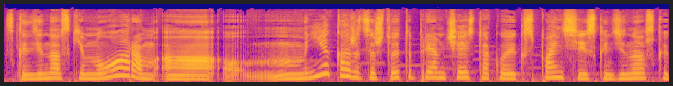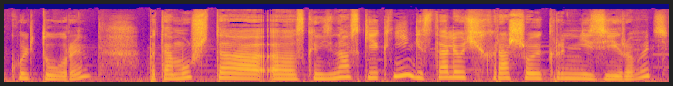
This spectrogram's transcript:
скандинавским нуаром, а, мне кажется, что это прям часть такой экспансии скандинавской культуры, потому что э, скандинавские книги стали очень хорошо экранизировать,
